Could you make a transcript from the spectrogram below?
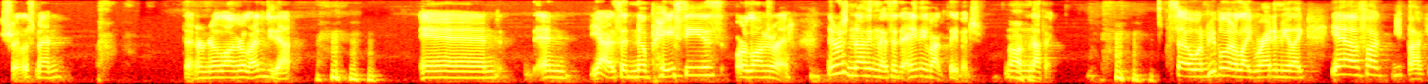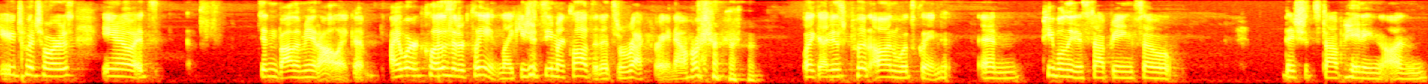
shirtless men that are no longer allowed to do that. and and yeah, it said no pasties or lingerie. There was nothing that said anything about cleavage. Okay. Nothing. so when people are like writing me like, yeah, fuck you, fuck you, Twitch whores, you know, it's didn't bother me at all. Like I, I wear clothes that are clean. Like you should see my closet; it's a wreck right now. like I just put on what's clean, and people need to stop being so. They should stop hating on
